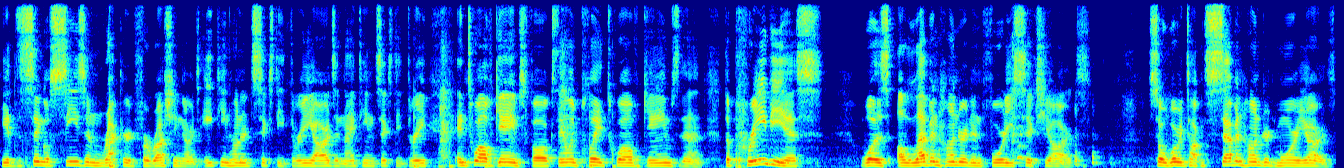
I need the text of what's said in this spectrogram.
He had the single season record for rushing yards, 1,863 yards in 1963 in 12 games, folks. They only played 12 games then. The previous was 1,146 yards. So what are we talking? 700 more yards.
